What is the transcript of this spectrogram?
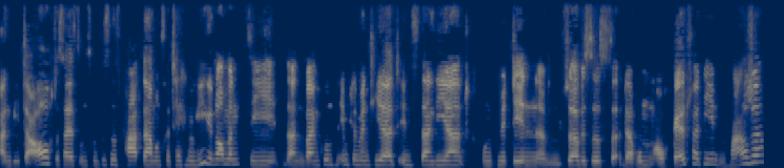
Anbieter auch. Das heißt, unsere Businesspartner haben unsere Technologie genommen, sie dann beim Kunden implementiert, installiert und mit den ähm, Services darum auch Geld verdient und Marge.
